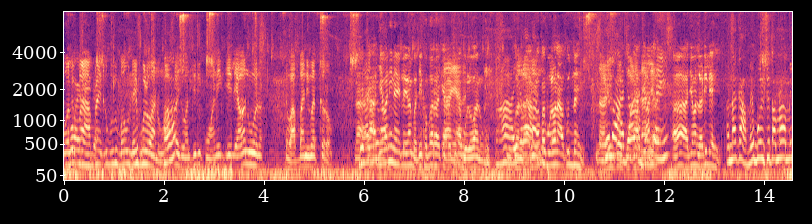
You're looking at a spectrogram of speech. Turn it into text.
પણ આપણે એટલું બધું બહુ નહીં બોલવાનું. હા? આપણે શાંતિથી પાણી જે લેવાનું હોય ને તે વાપવાની વાત કરો. આજેવાની ને. એટલે બધી ખબર હોય આ બોલવાનું. હા એ વાત આમાં કોઈ બોલવાનું આવતું જ નહીં. લડી તો કોઈ આજે પાણી ના આજે લે. નહીં. હા આજે અમે લડી લેહી અને કે અમે બોલશું તમને અમે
